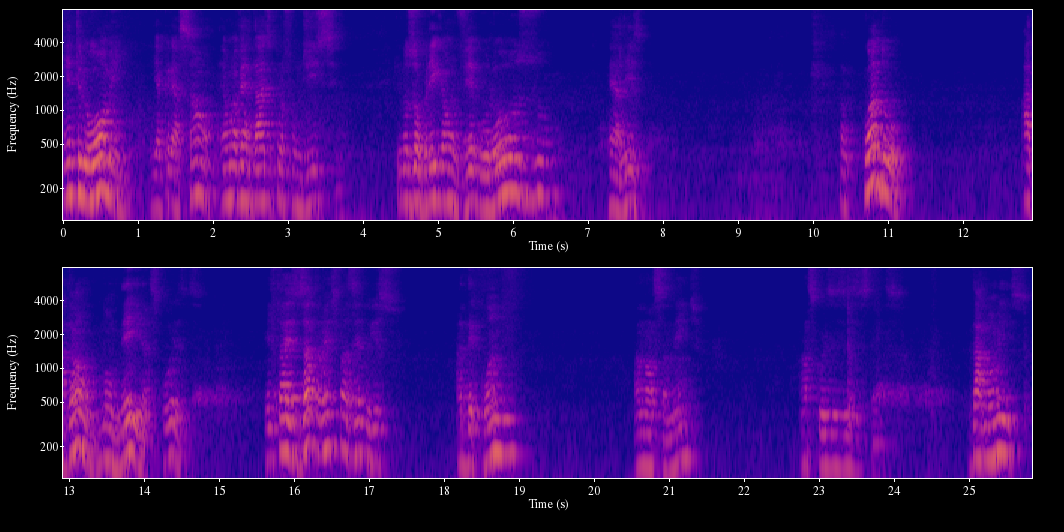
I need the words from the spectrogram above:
entre o homem e a criação é uma verdade profundíssima que nos obriga a um vigoroso realismo. Então, quando Adão nomeia as coisas, ele está exatamente fazendo isso, adequando a nossa mente às coisas existentes. Dar nome a isso.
